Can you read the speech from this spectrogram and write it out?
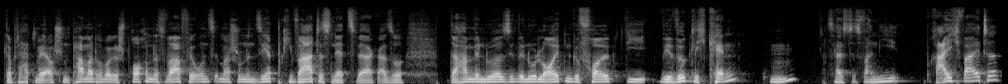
ich glaube, da hatten wir auch schon ein paar Mal drüber gesprochen, das war für uns immer schon ein sehr privates Netzwerk. Also da haben wir nur, sind wir nur Leuten gefolgt, die wir wirklich kennen. Mhm. Das heißt, es war nie Reichweite.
